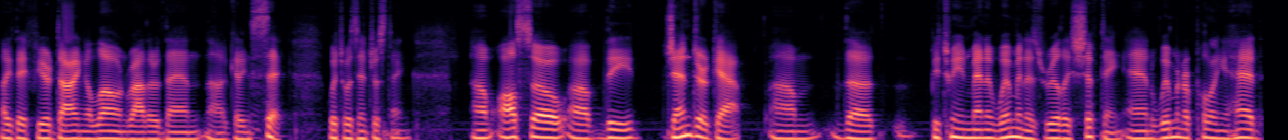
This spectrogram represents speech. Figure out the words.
Like they fear dying alone rather than uh, getting sick, which was interesting. Um, also, uh, the gender gap um, the between men and women is really shifting, and women are pulling ahead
